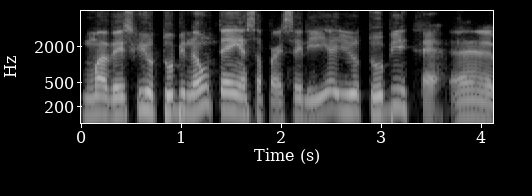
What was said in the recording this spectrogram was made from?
uma vez que o YouTube não tem essa parceria e o YouTube é. É,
